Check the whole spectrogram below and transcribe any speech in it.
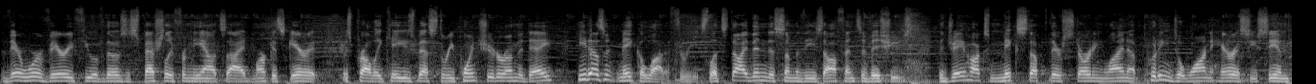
There were very few of those, especially from the outside. Marcus Garrett was probably KU's best three point shooter on the day. He doesn't make a lot of threes. Let's dive into some of these offensive issues. The Jayhawks mixed up their starting lineup, putting Dajuan Harris, you see him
